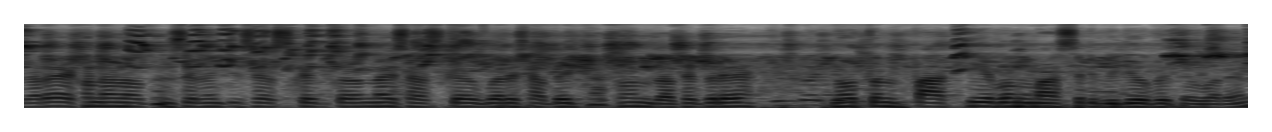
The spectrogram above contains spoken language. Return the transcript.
যারা এখনও নতুন চ্যানেলটি সাবস্ক্রাইব করেন নাই, সাবস্ক্রাইব করে সাথেই থাকুন, যাতে করে নতুন পাখি এবং মাছের ভিডিও পেতে পারেন।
